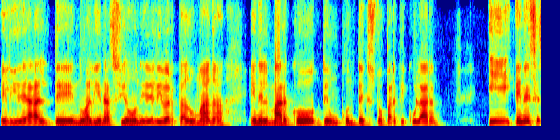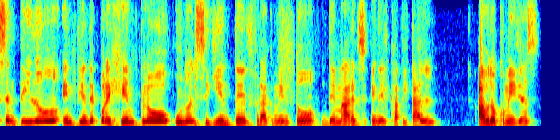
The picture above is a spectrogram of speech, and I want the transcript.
el ideal de no alienación y de libertad humana en el marco de un contexto particular. Y en ese sentido entiende, por ejemplo, uno el siguiente fragmento de Marx en El Capital, abro comillas,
